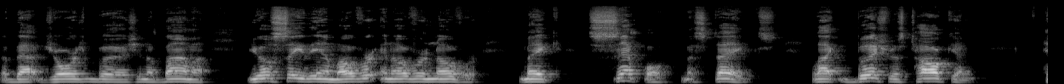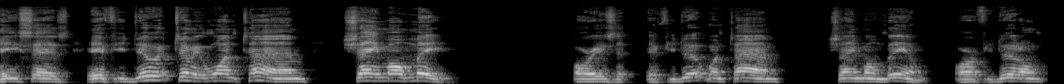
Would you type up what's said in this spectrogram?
about George Bush and Obama you'll see them over and over and over make simple mistakes. Like Bush was talking, he says, If you do it to me one time, shame on me. Or is it, if you do it one time, shame on them? Or if you do it on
